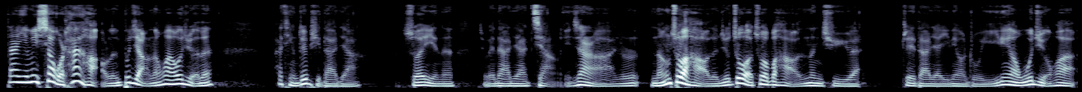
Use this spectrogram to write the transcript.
但是因为效果太好了，你不讲的话，我觉得还挺对不起大家。所以呢，就给大家讲一下啊，就是能做好的就做，做不好的那你去医院，这大家一定要注意，一定要无菌化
